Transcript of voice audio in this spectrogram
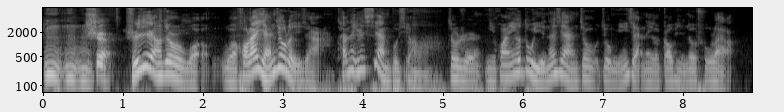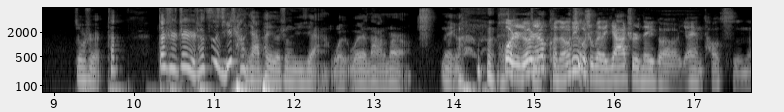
嗯嗯嗯，是，实际上就是我我后来研究了一下，它那个线不行，啊，就是你换一个镀银的线，就就明显那个高频就出来了，就是它。但是这是他自己厂家配的升级线，我我也纳了闷儿了。那个，或者有人有可能就是为了压制那个哑眼陶瓷呢？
